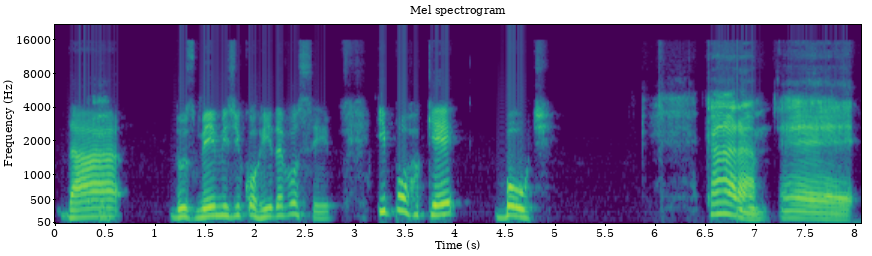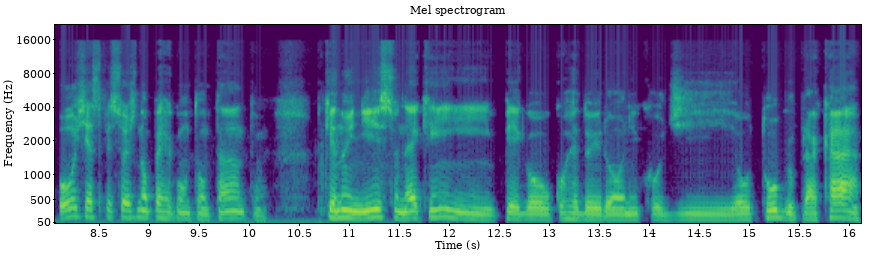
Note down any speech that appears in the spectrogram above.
da, dos memes de corrida, é você. E por que Bolt? Cara, é, hoje as pessoas não perguntam tanto, porque no início, né, quem pegou o corredor irônico de outubro para cá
